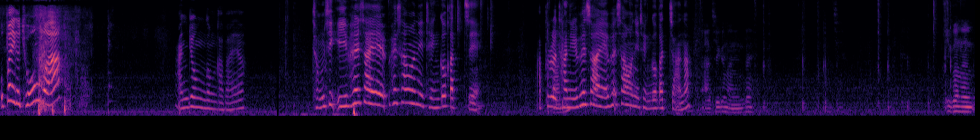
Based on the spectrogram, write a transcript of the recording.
오빠 이거 좋은 거야? 안 좋은 건가 봐요. 정식 이 회사의 회사원이 된 것 같지? 앞으로 아니. 다닐 회사의 회사원이 된 것 같지 않아? 아직은 아닌데 아직. 이거는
